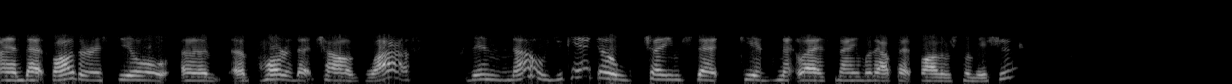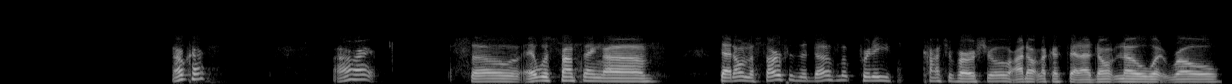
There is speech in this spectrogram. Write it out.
and that father is still a a part of that child's life then no you can't go change that kid's last name without that father's permission Okay. All right. So it was something um, that on the surface it does look pretty controversial. I don't, like I said, I don't know what role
